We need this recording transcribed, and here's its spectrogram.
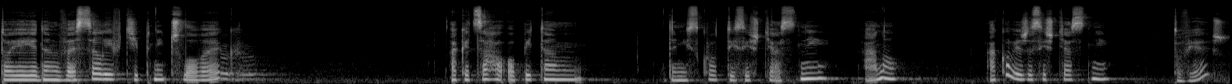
To je jeden veselý, vtipný človek. A keď sa ho opýtam, Denisko, ty si šťastný? Áno. Ako vieš, že si šťastný? To vieš?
